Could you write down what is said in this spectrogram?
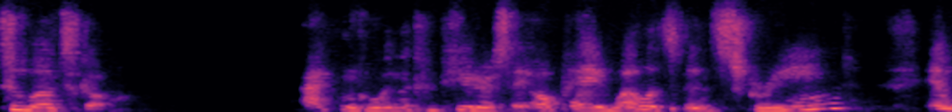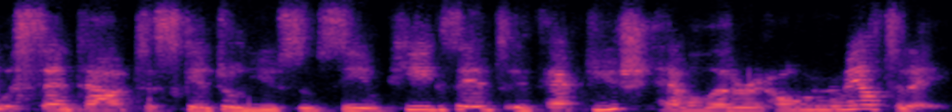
two months ago. I can go in the computer and say, okay, well, it's been screened. It was sent out to schedule you some C&P exams. In fact, you should have a letter at home in the mail today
